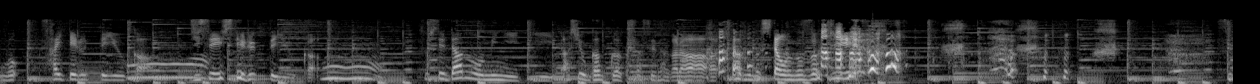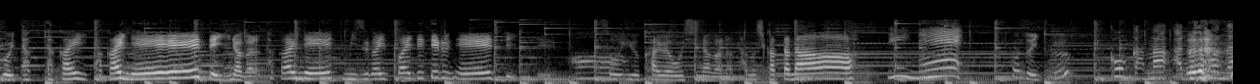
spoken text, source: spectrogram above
こう咲いてるっていうか自生してるっていうか。うんうん。そしてダムを見に行き足をガクガクさせながらダムの下を覗き すごいた高い高いねーって言いながら高いねーって水がいっぱい出てるねーって言ってそういう会話をしながら楽しかったなう。いいね。ー今度行く？行こうかな。あ、でもな。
